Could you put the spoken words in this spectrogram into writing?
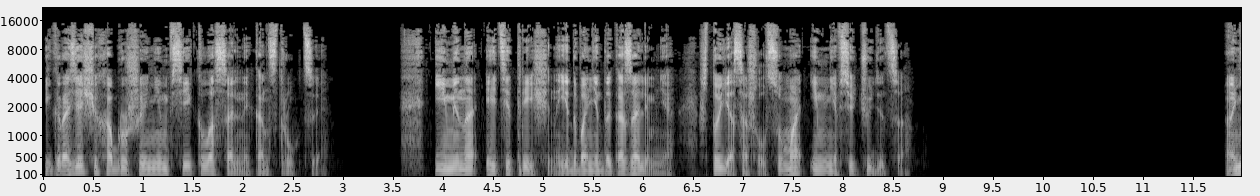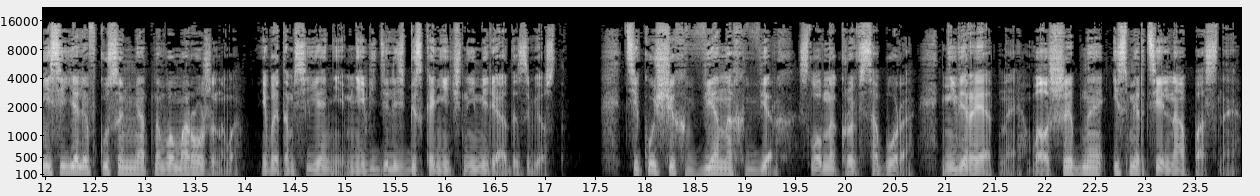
и грозящих обрушением всей колоссальной конструкции. Именно эти трещины едва не доказали мне, что я сошел с ума и мне все чудится. Они сияли вкусом мятного мороженого, и в этом сиянии мне виделись бесконечные мириады звезд, текущих в венах вверх, словно кровь собора, невероятная, волшебная и смертельно опасная.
